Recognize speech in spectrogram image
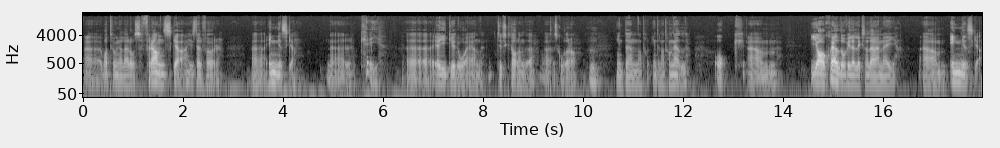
uh, var tvungna att lära oss franska istället för engelska. Okej. Okay. Eh, jag gick ju då en tysktalande eh, skola då, mm. inte en internationell. Och um, jag själv då ville liksom lära mig um, engelska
